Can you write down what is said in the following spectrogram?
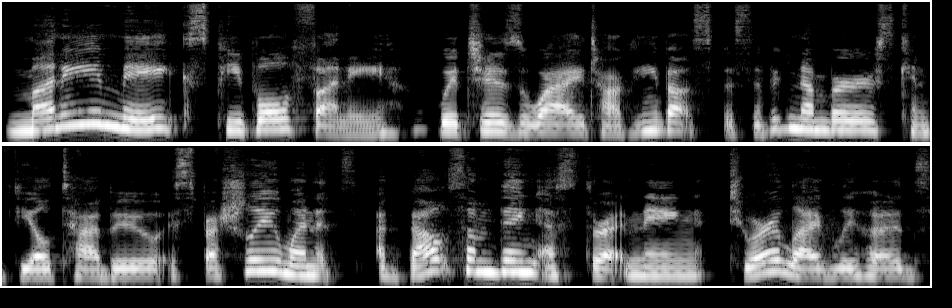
Money makes people funny, which is why talking about specific numbers can feel taboo, especially when it's about something as threatening to our livelihoods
